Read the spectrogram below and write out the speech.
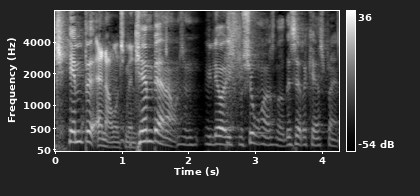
kæmpe announcement. Kæmpe announcement. Vi laver eksplosioner og sådan noget. Det sætter Kasper ind.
